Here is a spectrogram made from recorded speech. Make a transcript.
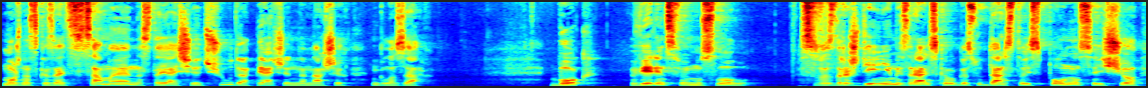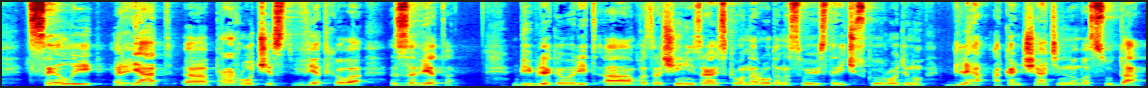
можно сказать, самое настоящее чудо, опять же, на наших глазах. Бог верен своему слову. С возрождением израильского государства исполнился еще целый ряд э, пророчеств Ветхого Завета – Библия говорит о возвращении израильского народа на свою историческую родину для окончательного суда.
